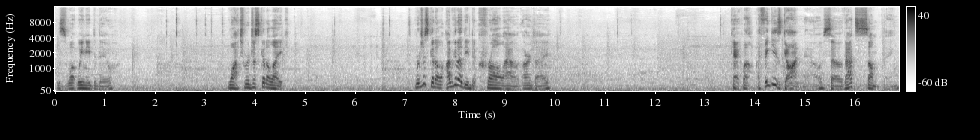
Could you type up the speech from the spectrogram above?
This is what we need to do. Watch, we're just gonna, like... We're just gonna... I'm gonna need to crawl out, aren't I? Okay, well, I think he's gone now, so that's something.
